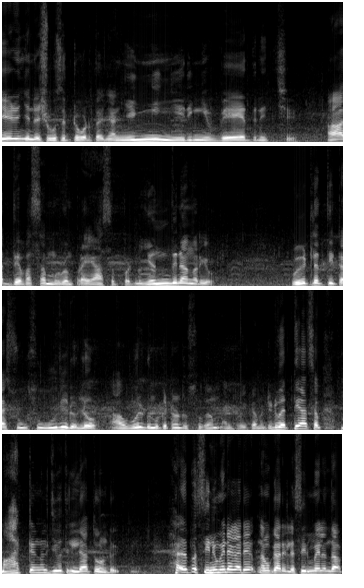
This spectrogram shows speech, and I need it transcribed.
ഏഴ് ഇഞ്ചിന്റെ ഷൂസ് ഇട്ട് കൊടുത്ത് ഞാൻ ഞെങ്ങി ഞെരിങ്ങി വേദനിച്ച് ആ ദിവസം മുഴുവൻ പ്രയാസപ്പെടുന്നു എന്തിനാണെന്നറിയോ വീട്ടിലെത്തിയിട്ട് ആ ഷൂസ് ഊരിടുമല്ലോ ആ ഊരിടുമ്പോൾ കിട്ടുന്ന ഒരു സുഖം അനുഭവിക്കാൻ വേണ്ടി ഒരു വ്യത്യാസം. മാറ്റങ്ങൾ ജീവിതത്തിൽ ഇല്ലാത്തതുകൊണ്ട് അതിപ്പോൾ സിനിമേന്റെ കാര്യം നമുക്കറിയില്ല. സിനിമയിൽ എന്താ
